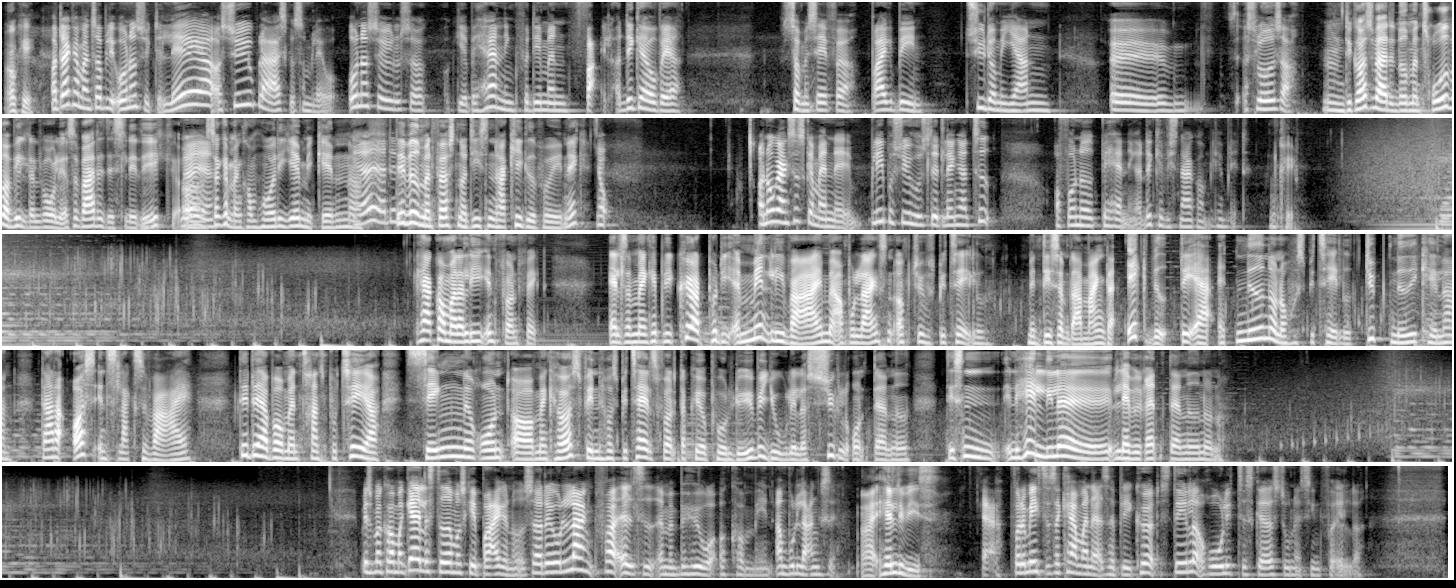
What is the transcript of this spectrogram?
Okay. Og der kan man så blive undersøgt af læger og sygeplejersker, som laver undersøgelser og giver behandling for det, man fejler. Og det kan jo være, som jeg sagde før, brække ben, sygdom i hjernen, øh, slået sig. Mm, det kan også være, at det er noget, man troede var vildt alvorligt, og så var det det slet ikke. Og Ja, ja. så kan man komme hurtigt hjem igen. Og Ja, ja, det det, ved man først, når de sådan har kigget på en, ikke? Og nogle gange så skal man øh, blive på sygehus lidt længere tid og få noget behandling, og det kan vi snakke om lige om lidt. Okay. Her kommer der lige en fun fact. Altså, man kan blive kørt på de almindelige veje med ambulancen op til hospitalet. Men det, som der er mange, der ikke ved, det er, at nedenunder hospitalet, dybt nede i kælderen, der er der også en slags veje. Det er der, hvor man transporterer sengene rundt, og man kan også finde hospitalsfolk, der kører på løbehjul eller cykel rundt dernede. Det er sådan en helt lille labyrint dernede under. Hvis man kommer galt af sted og måske brækker noget, så er det jo langt fra altid, at man behøver at komme med en ambulance. Nej, heldigvis. Ja, for det meste så kan man altså blive kørt stille og roligt til skadestuen af sine forældre.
